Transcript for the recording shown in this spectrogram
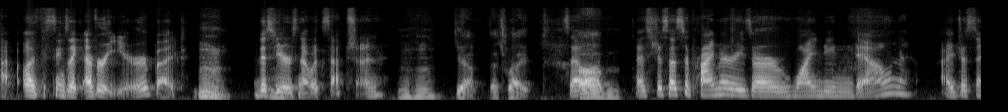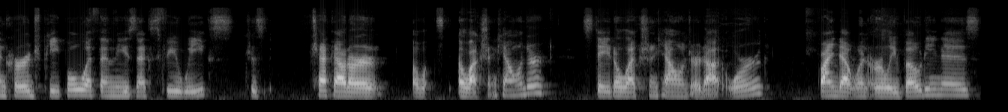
I- It seems like every year, but Mm. This Mm. year is no exception. hmm Yeah, that's right. So Um, that's just as the primaries are winding down. I just encourage people within these next few weeks just check out our election calendar, stateelectioncalendar.org. Find out when early voting is,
